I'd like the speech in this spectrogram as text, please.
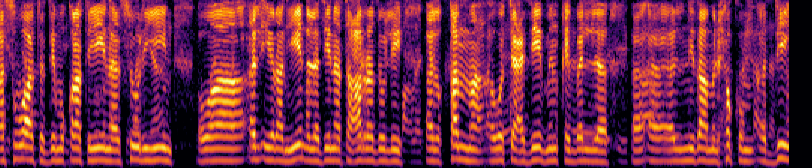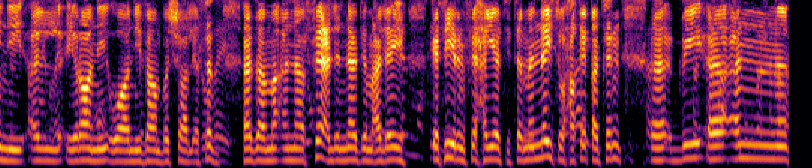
أصوات الديمقراطيين السوريين والإيرانيين الذين تعرضوا للقمع والتعذيب من قبل النظام الحكم الديني الإيراني ونظام بشار الأسد هذا ما أنا فعل نادم عليه كثير في حياتي. تمنيت حقيقة بأن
